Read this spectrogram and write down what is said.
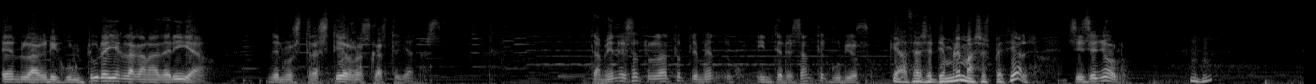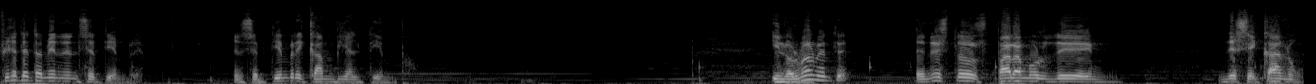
en la agricultura y en la ganadería de nuestras tierras castellanas. También es otro dato interesante, curioso. Que hace a septiembre más especial. Sí, señor. Fíjate también en septiembre. En septiembre cambia el tiempo. Y normalmente en estos páramos de, de secano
